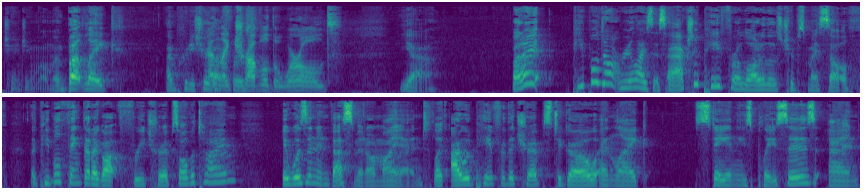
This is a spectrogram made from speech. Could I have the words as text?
changing moment. But like, I'm pretty sure and that like first- travel the world. Yeah. But I people don't realize this. I actually paid for a lot of those trips myself. Like people think that I got free trips all the time. It was an investment on my end. Like I would pay for the trips to go and like stay in these places and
